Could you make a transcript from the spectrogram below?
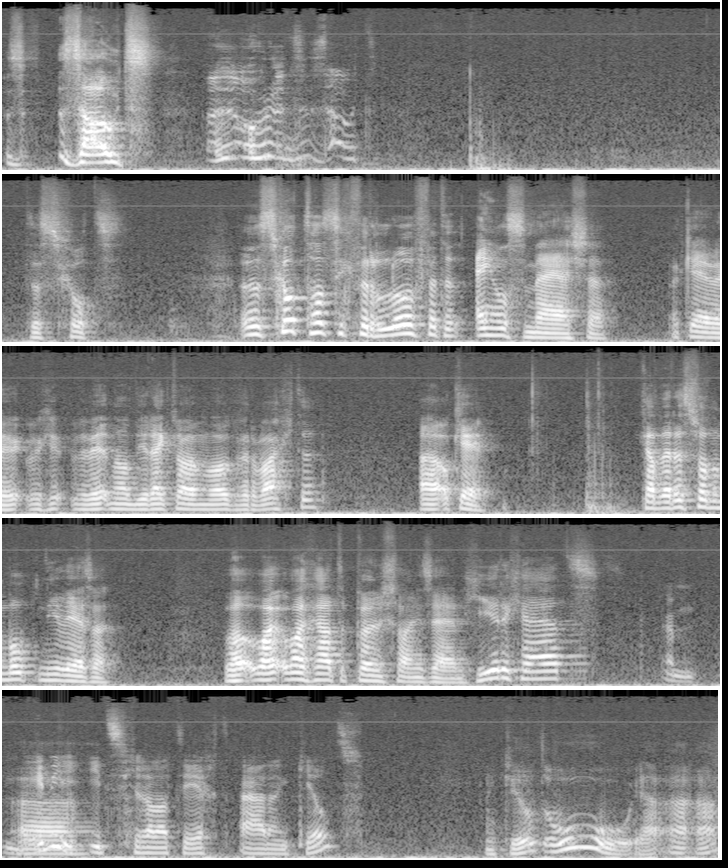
is... Zout. Oh, het is zout. De schot. Een schot had zich verloofd met een Engels meisje. Oké, we, we, we weten al direct wat we mogen verwachten. Eh, Oké. Ik ga de rest van de mop niet lezen. Wat, wat, wat gaat de punchline zijn? Gierigheid? Ehm, maybe iets gerelateerd aan een kilt. Een kilt? Oeh, ja.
